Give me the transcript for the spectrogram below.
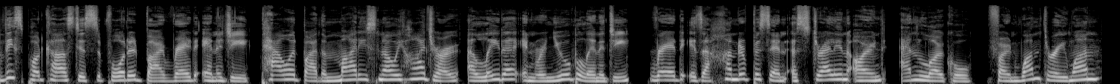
This podcast is supported by Red Energy, powered by the mighty Snowy Hydro, a leader in renewable energy. Red is 100% Australian owned and local. Phone 131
